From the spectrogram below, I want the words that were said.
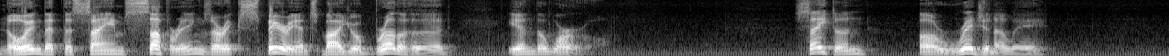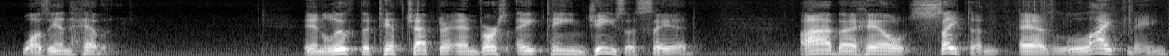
knowing that the same sufferings are experienced by your brotherhood in the world. Satan originally was in heaven. In Luke, the 10th chapter and verse 18, Jesus said, I beheld Satan as lightning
